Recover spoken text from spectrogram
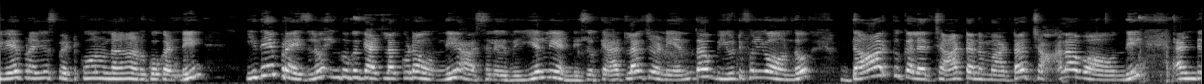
ఇవే ప్రైజెస్ పెట్టుకోనున్నాను అనుకోకండి. ఇదే ప్రైస్లో ఇంకొక క్యాటలాగ్ కూడా ఉంది. అసలు రియల్లీ అండి. సో క్యాటలాగ్ చూడండి ఎంత బ్యూటిఫుల్గా ఉందో. డార్క్ కలర్ చార్ట్ అన్నమాట. చాలా బాగుంది. అండ్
